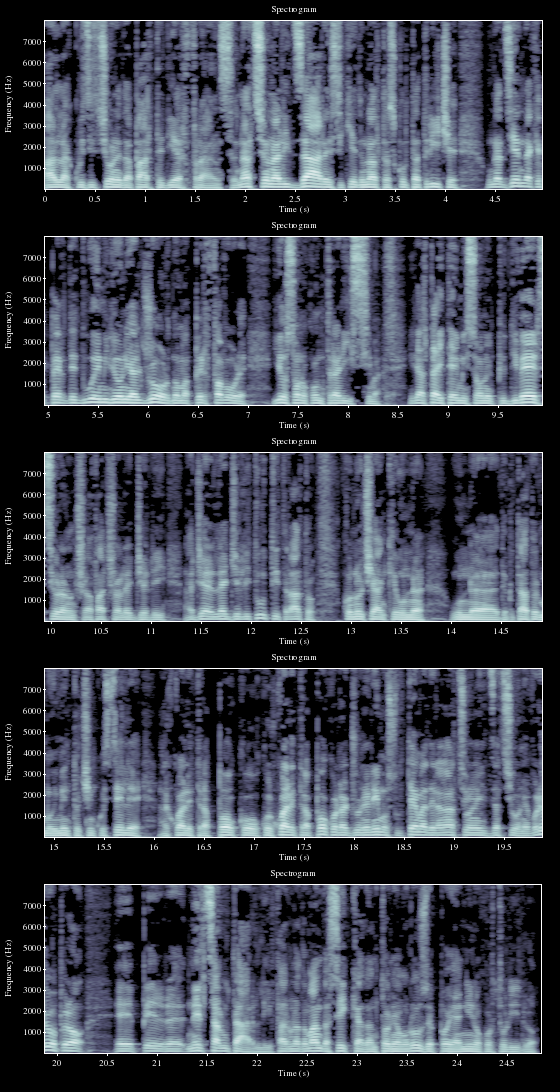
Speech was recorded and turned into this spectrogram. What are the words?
all'acquisizione da parte di Air France. Nazionalizzare, si chiede un'altra ascoltatrice, un'azienda che perde 2 milioni al giorno, ma per favore, io sono contrarissima. In realtà i temi sono i più diversi, ora non ce la faccio a leggerli, a leggerli tutti, tra l'altro con noi c'è anche un, un un eh, deputato del Movimento 5 Stelle al quale poco, col quale tra poco ragioneremo sul tema della nazionalizzazione. Volevo però, eh, per, nel salutarli, fare una domanda secca ad Antonio Amoroso e poi a Nino Cortolillo.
